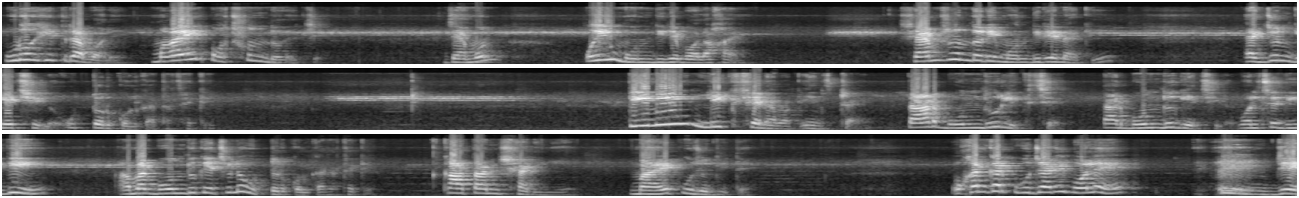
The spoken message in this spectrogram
পুরোহিতরা বলে, মায়ের পছন্দ হয়েছে। যেমন ওই মন্দিরে বলা হয়। শ্যামসুন্দরী মন্দিরে নাকি একজন গেছিল উত্তর কলকাতা থেকে। লিখছেন আমাকে ইনস্টায়। তার বন্ধু লিখছে, তার বন্ধু গেছিল। বলছে, দিদি, আমার বন্ধু গেছিল উত্তর কলকাতা থেকে, কাতান শাড়ি নিয়ে, মায়ের পুজো দিতে। ওখানকার পূজারি বলে যে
